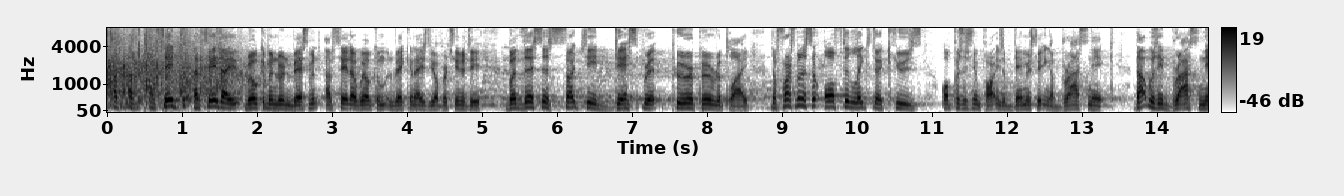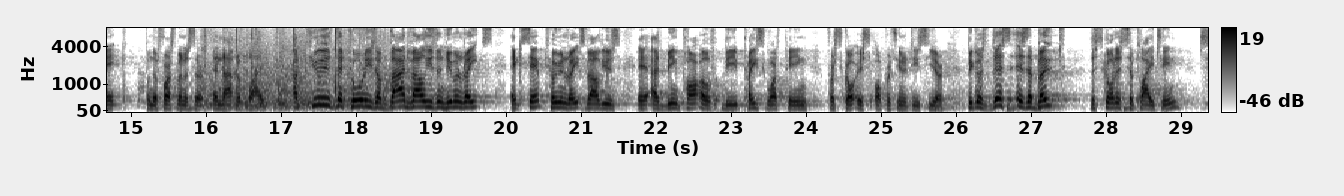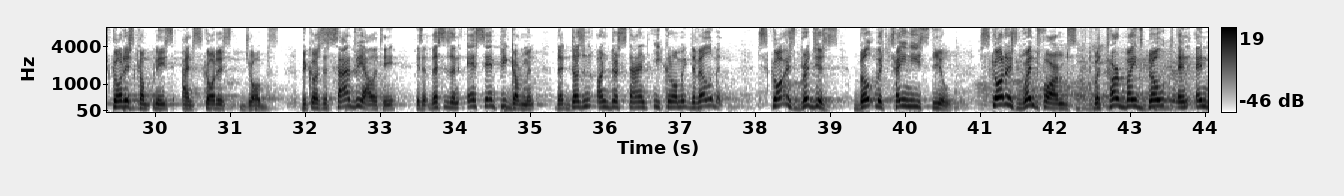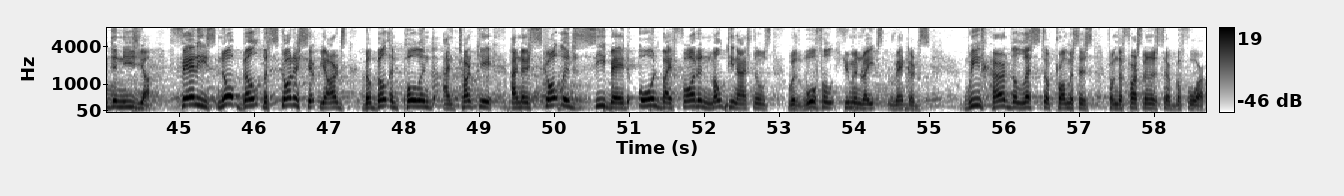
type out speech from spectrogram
I've, I've, I've, said, I've said I welcome investment. I've said I welcome and recognise the opportunity. But this is such a desperate, poor, poor reply. The First Minister often likes to accuse opposition parties of demonstrating a brass neck. That was a brass neck from the First Minister in that reply. Accused the Tories of bad values and human rights, accept human rights values uh, as being part of the price worth paying for Scottish opportunities here. Because this is about the Scottish supply chain, Scottish companies and Scottish jobs. Because the sad reality is that this is an SNP government that doesn't understand economic development. Scottish bridges built with Chinese steel, Scottish wind farms with turbines built in Indonesia, Ferries not built the Scottish shipyards, but built in Poland and Turkey, and now Scotland's seabed owned by foreign multinationals with woeful human rights records. We've heard the list of promises from the First Minister before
